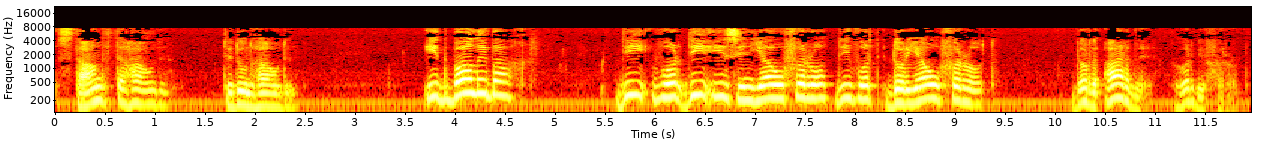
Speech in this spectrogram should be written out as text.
stand te houden, te doen houden. It balibach, die, wordt, die is in jou verrot, die wordt door jou verrot, door de aarde wordt die verrot.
